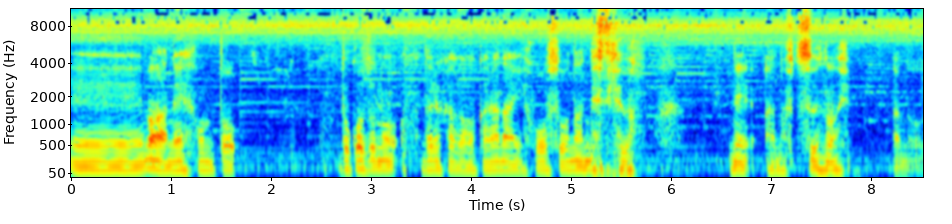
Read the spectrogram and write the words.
えー、まあね本当どこぞの誰かがわからない放送なんですけど ねあの普通のあの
